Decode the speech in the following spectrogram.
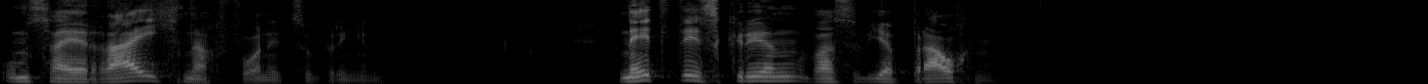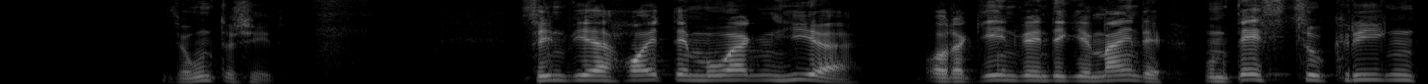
um sein Reich nach vorne zu bringen. Nicht das kriegen, was wir brauchen. Das ist ein Unterschied. Sind wir heute Morgen hier oder gehen wir in die Gemeinde, um das zu kriegen,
